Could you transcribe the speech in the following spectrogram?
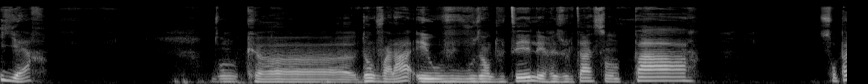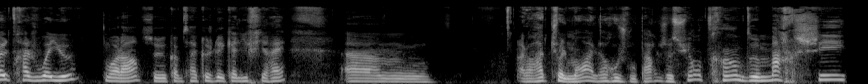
hier. Donc, euh, donc voilà, et où vous vous en doutez, les résultats sont pas sont pas ultra joyeux. Voilà, c'est comme ça que je les qualifierais. Euh, alors actuellement, à l'heure où je vous parle, je suis en train de marcher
